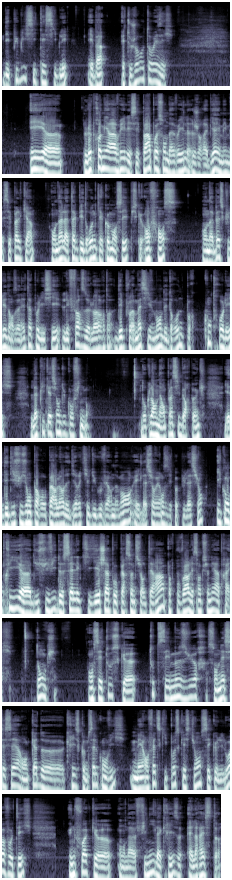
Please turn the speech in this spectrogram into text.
des publicités ciblées, eh ben, est toujours autorisé. Et euh, le 1er avril, et c'est pas un poisson d'avril, j'aurais bien aimé, mais c'est pas le cas, on a l'attaque des drones qui a commencé, puisque en France, on a basculé dans un état policier, les forces de l'ordre déploient massivement des drones pour contrôler l'application du confinement. Donc là, on est en plein cyberpunk. Il y a des diffusions par haut-parleur des directives du gouvernement et de la surveillance des populations, y compris euh, du suivi de celles qui échappent aux personnes sur le terrain pour pouvoir les sanctionner après. Donc, on sait tous que toutes ces mesures sont nécessaires en cas de crise comme celle qu'on vit, mais en fait ce qui pose question c'est que les lois votées, une fois qu'on a fini la crise, elles restent.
